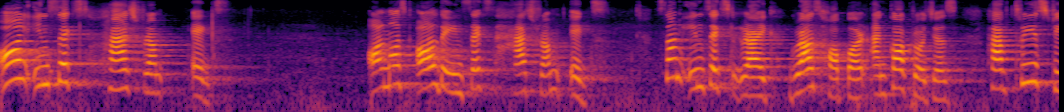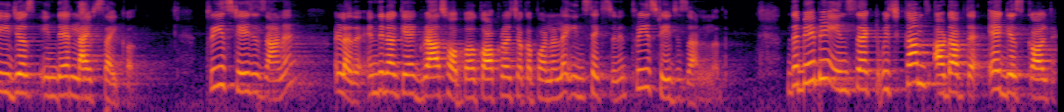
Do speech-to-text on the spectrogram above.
all insects hatch from eggs. Almost all the insects hatch from eggs. Some insects like grasshopper and cockroaches have three stages in their life cycle. Three stages ആണ് ഉള്ളത് എന്തിനൊക്കെ ഗ്രാസ് ഹോപ്പർ കോക്രോച്ച് ഒക്കെ പോലുള്ള ഇൻസെക്ട്സിന് ത്രീ സ്റ്റേജസ് ആണുള്ളത് ദ ബേബി ഇൻസെക്ട് വിച്ച് കംസ് ഔട്ട് ഓഫ് ദ എഗ് ഇസ് കോൾഡ്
